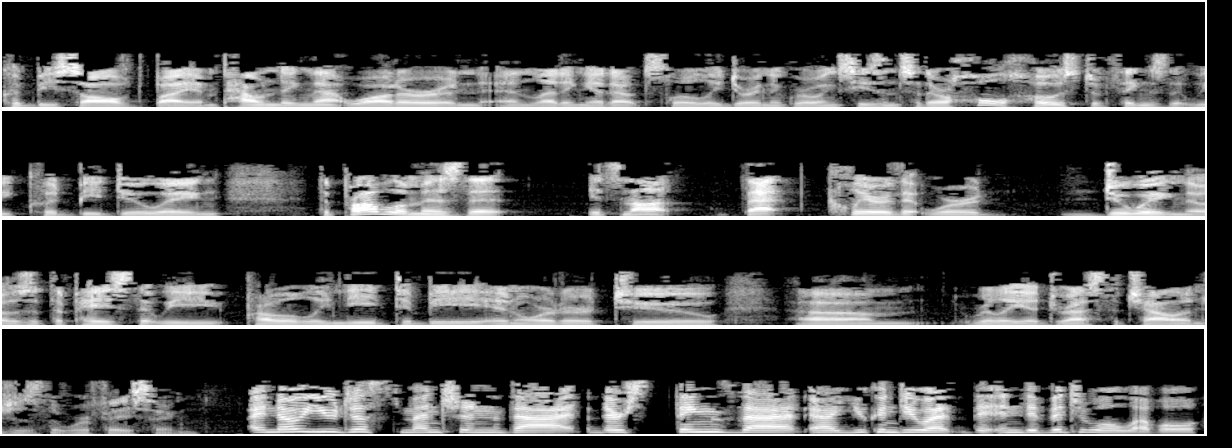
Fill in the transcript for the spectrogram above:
could be solved by impounding that water and, and letting it out slowly during the growing season. So there are a whole host of things that we could be doing. The problem is that it's not that clear that we're doing those at the pace that we probably need to be in order to um, really address the challenges that we're facing. I know you just mentioned that there's things that uh, you can do at the individual level.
